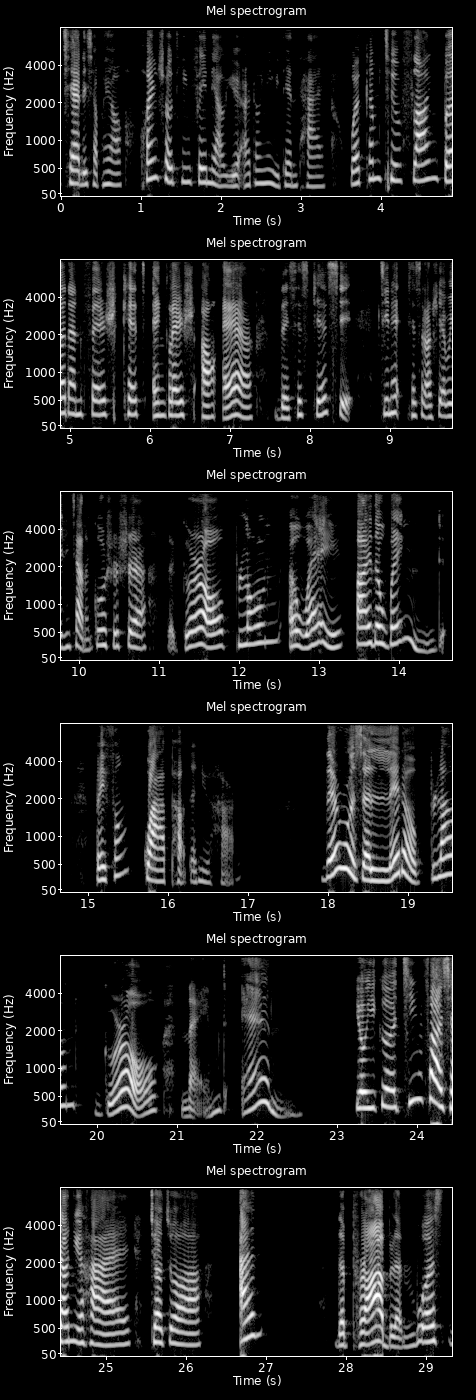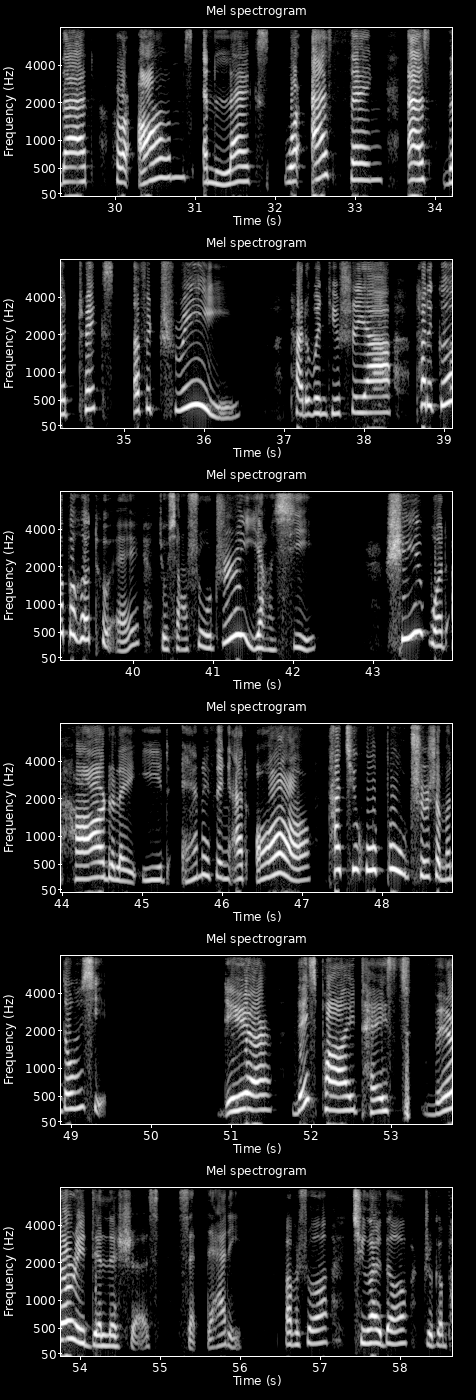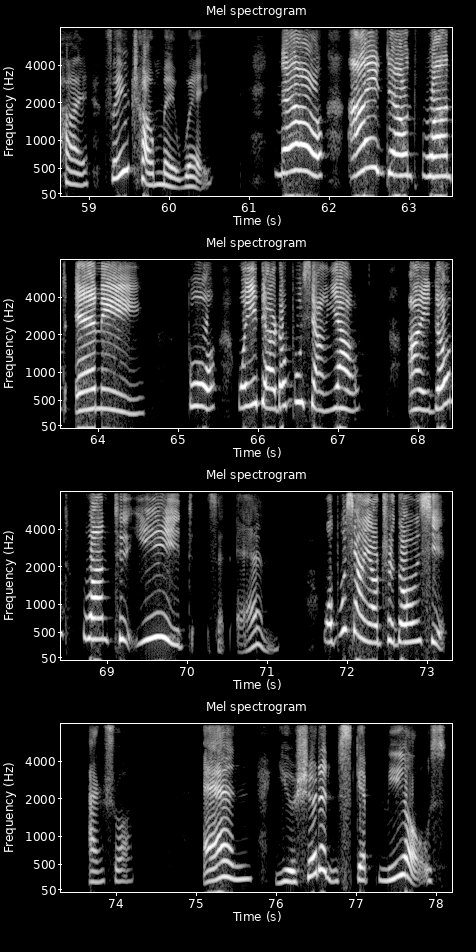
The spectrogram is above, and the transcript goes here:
亲爱的小朋友，欢迎收听飞鸟鱼儿童英语电台。Welcome to Flying Bird and Fish Kids English on Air. This is Jessie. 今天 Jessie 老师要为你讲的故事是《The Girl Blown Away by the Wind》。被风刮跑的女孩。There was a little blonde girl named Anne. 有一个金发小女孩叫做安。the problem was that her arms and legs were as thin as the twigs of a tree. 她的问题是呀，她的胳膊和腿就像树枝一样细。She would hardly eat anything at all. 她几乎不吃什么东西。Dear, this pie tastes very delicious, said Daddy. 爸爸说：“亲爱的，这个派非常美味。” No, I don't want any. 不，我一点都不想要。I don't want to eat," said Anne. 我不想要吃东西，安说。Anne, you shouldn't skip meals.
